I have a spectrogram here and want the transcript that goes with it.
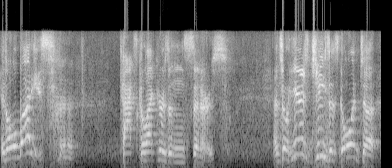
His old buddies. Tax collectors and sinners. And so here's Jesus going to,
